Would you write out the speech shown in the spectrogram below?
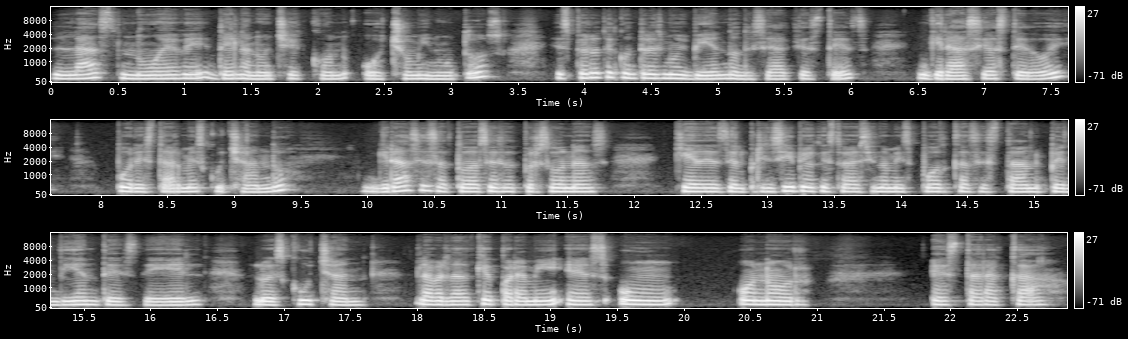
las 9 de la noche con 8 minutos. Espero te encontres muy bien donde sea que estés. Gracias te doy por estarme escuchando. Gracias a todas esas personas que desde el principio que estoy haciendo mis podcasts están pendientes de él, lo escuchan. La verdad que para mí es un honor estar acá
